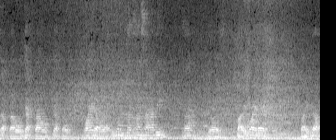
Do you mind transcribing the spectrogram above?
chặn đầu chặn đầu chặn đầu. Quay đầu lại cũng ra xa xa đi. Ra. Rồi, bảy quay đây bảy đập.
